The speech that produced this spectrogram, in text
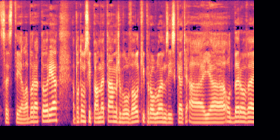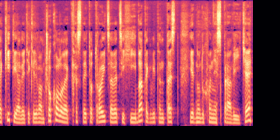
cez tie laboratória. A potom si pamätám, že bol veľký problém získať aj odberové kity. A viete, keď vám čokoľvek z tejto trojice veci chýba, tak vy ten test jednoducho nespravíte.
